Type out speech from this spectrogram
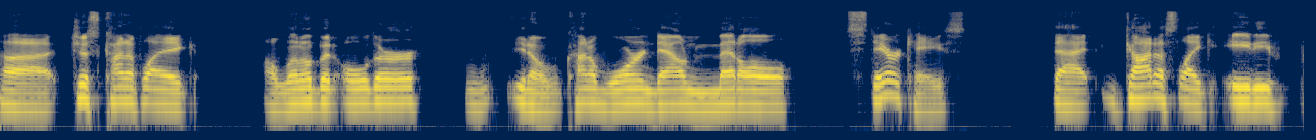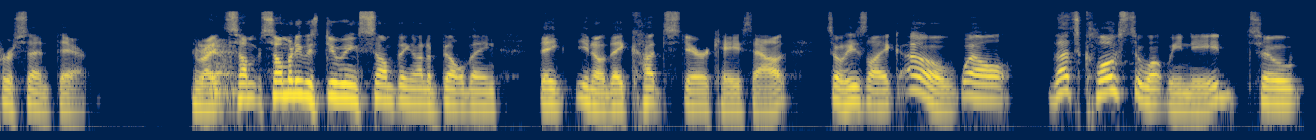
uh just kind of like a little bit older you know kind of worn down metal staircase that got us like 80% there right Yeah. some somebody was doing something on a building they you know they cut staircase out so he's like oh well that's close to what we need so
